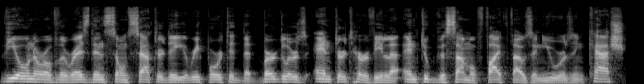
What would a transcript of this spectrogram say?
the owner of the residence on Saturday reported that burglars entered her villa and took the sum of 5,000 euros in cash,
